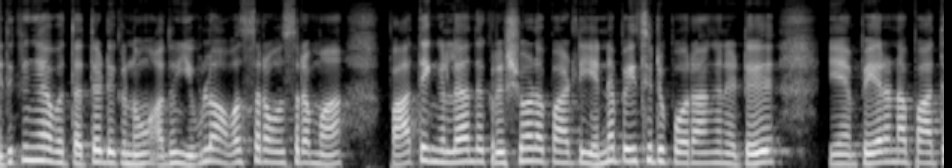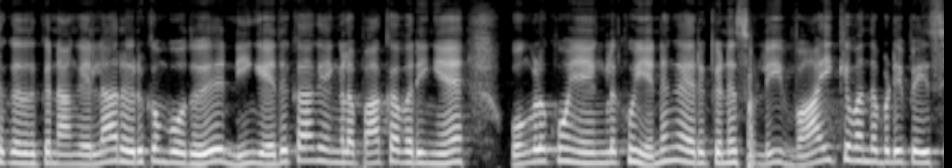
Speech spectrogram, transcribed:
எதுக்குங்க அவள் தத்தெடுக்கணும்? அதுவும் இவ்வளோ அவசர அவசரமாக பார்த்தீங்களா அந்த கிருஷ்ணோட பாட்டி என்ன பேசிட்டு போகிறாங்கன்னுட்டு என் பேரனை பார்த்துக்கிறதுக்கு நாங்கள் எல்லோரும் இருக்கும்போது நீங்கள் எதுக்காக எங்களை பார்க்க வரீங்க? உங்களுக்கும் எங்களுக்கும் என்னங்க இருக்குன்னு சொல்லி வாய்க்கு வந்தபடி பேசி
